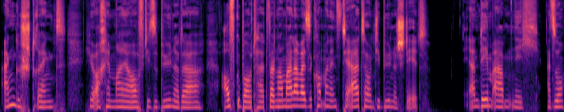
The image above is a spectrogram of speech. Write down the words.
angestrengt Joachim Meyer auf diese Bühne da aufgebaut hat, weil normalerweise kommt man ins Theater und die Bühne steht. An dem Abend nicht. Also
